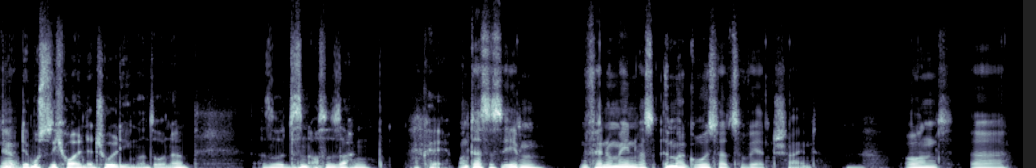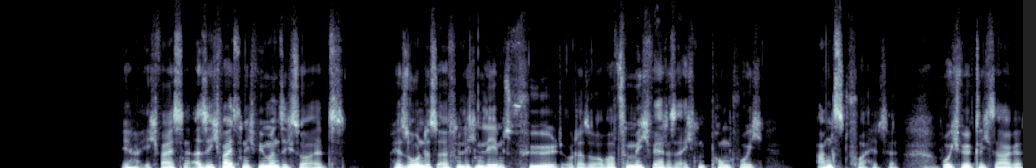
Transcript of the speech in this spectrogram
Ja. der musste sich heulend entschuldigen und so. Ne? Also das sind auch so Sachen, okay. Und das ist eben ein Phänomen, was immer größer zu werden scheint. Mhm. Und äh, ja, ich weiß nicht, also ich weiß nicht, wie man sich so als Person des öffentlichen Lebens fühlt oder so, aber für mich wäre das echt ein Punkt, wo ich Angst vor hätte, wo ich wirklich sage,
